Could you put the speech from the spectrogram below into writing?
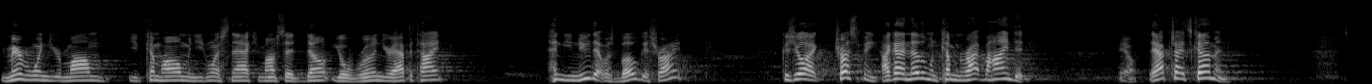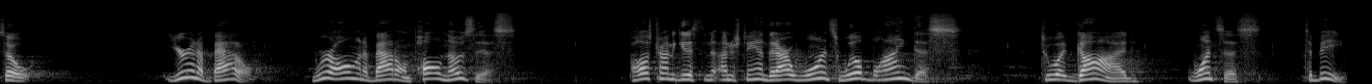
You remember when your mom, you'd come home and you'd want a snack, your mom said, Don't, you'll ruin your appetite? And you knew that was bogus, right? Because you're like, Trust me, I got another one coming right behind it. You know, the appetite's coming. So you're in a battle. We're all in a battle, and Paul knows this. Paul's trying to get us to understand that our wants will blind us to what God wants us to be.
